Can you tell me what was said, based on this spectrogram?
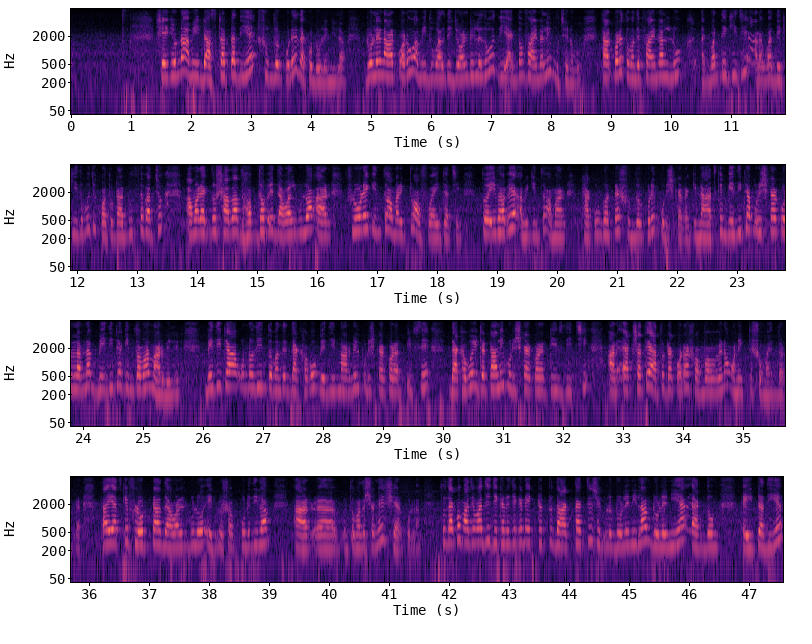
সেই জন্য আমি ডাস্টারটা দিয়ে সুন্দর করে দেখো ডলে নিলাম। ডলে নেওয়ার পরেও আমি দু বালতি জল ঢেলে দেবো, দিয়ে একদম ফাইনালি মুছে নেব। তারপরে তোমাদের ফাইনাল লুক একবার দেখিয়েছি আর একবার দেখিয়ে দেবো যে কতটা, আর বুঝতে পারছ? আমার একদম সাদা ধপধপে দেওয়ালগুলো, আর ফ্লোরে কিন্তু আমার একটু অফ হোয়াইট আছে। তো এইভাবে আমি কিন্তু আমার ঠাকুর ঘরটা সুন্দর করে পরিষ্কার রাখি। না, আজকে বেদিটা পরিষ্কার করলাম না, বেদিটা কিন্তু আমার মার্বেলের। বেদিটা অন্যদিন তোমাদের দেখাবো। বেদির মার্বেল পরিষ্কার করার টিপসে দেখাবো। এটা টালি পরিষ্কার করার টিপস দিচ্ছি। আর একসাথে এতটা করা সম্ভব হবে না, অনেকটা সময়ের দরকার। তাই আজকে ফ্লোরটা, দেওয়ালগুলো, এগুলো সব করে দিলাম। আর তোমাদের সঙ্গে শেয়ার করলাম। তো দেখো মাঝে মাঝে যেখানে যেখানে একটু একটু দাগ থাকছে, সেগুলো ডলে নিলাম, ডলে নিয়ে একদম এইটা দিয়ে,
